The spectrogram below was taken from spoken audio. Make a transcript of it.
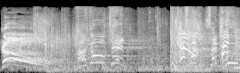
Go! Hadouken! Seppuku!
